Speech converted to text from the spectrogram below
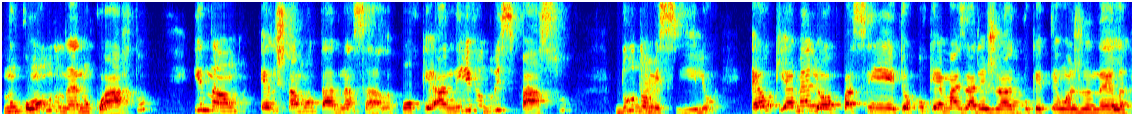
no cômodo, né, no quarto, e não, ele está montado na sala, porque a nível do espaço do é. domicílio, é o que é melhor para o paciente, ou porque é mais arejado, porque tem uma janela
